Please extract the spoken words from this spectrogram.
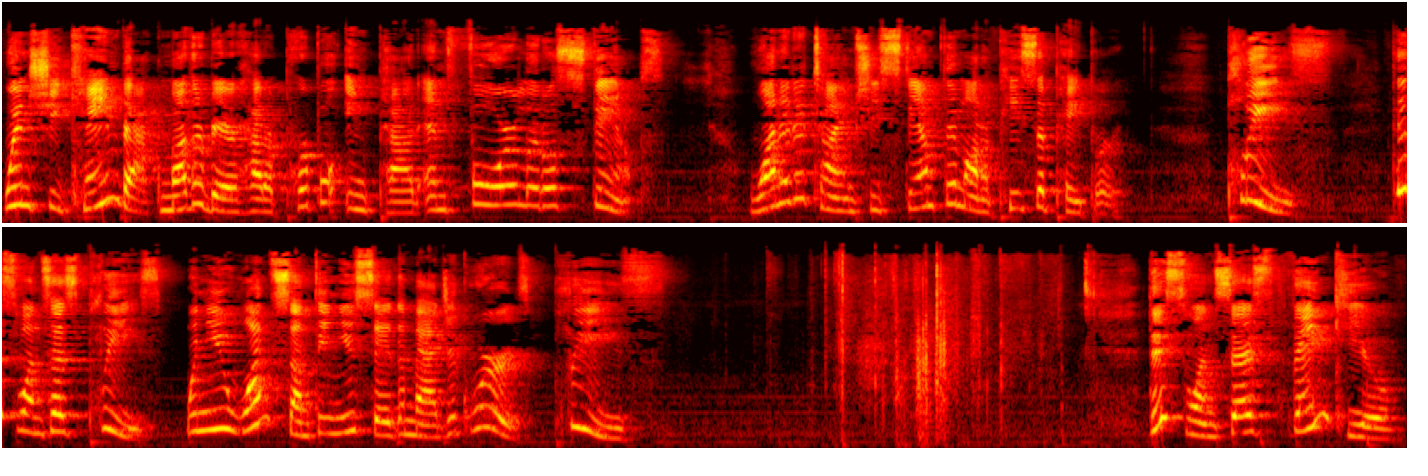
When she came back, Mother Bear had a purple ink pad and four little stamps. One at a time, she stamped them on a piece of paper. Please. This one says please. When you want something, you say the magic words, please. This one says thank you.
